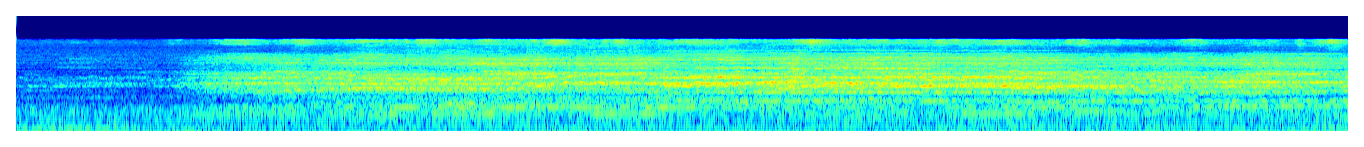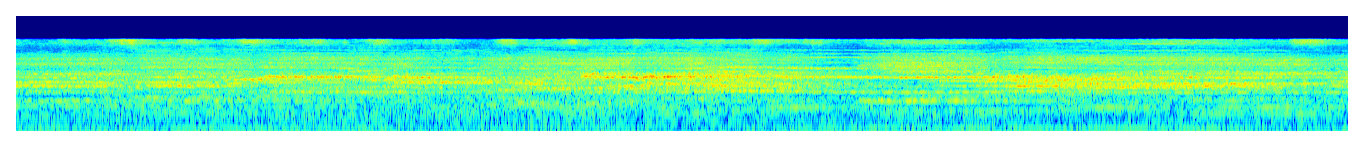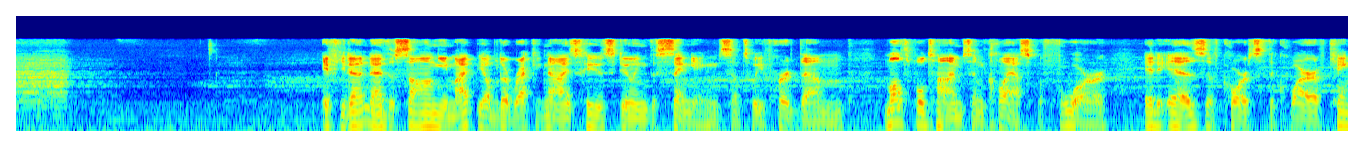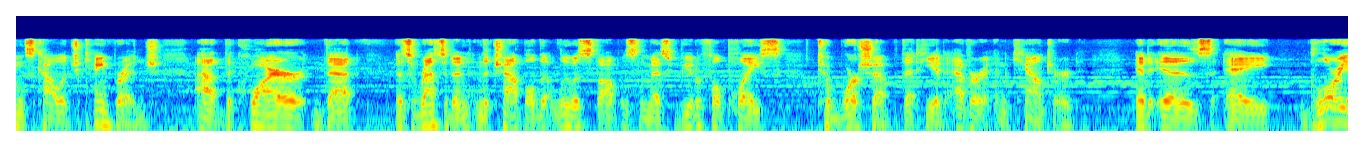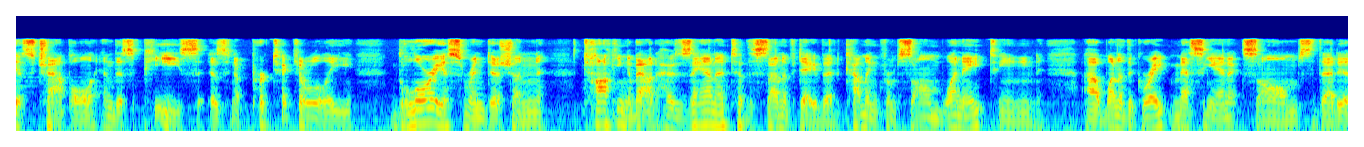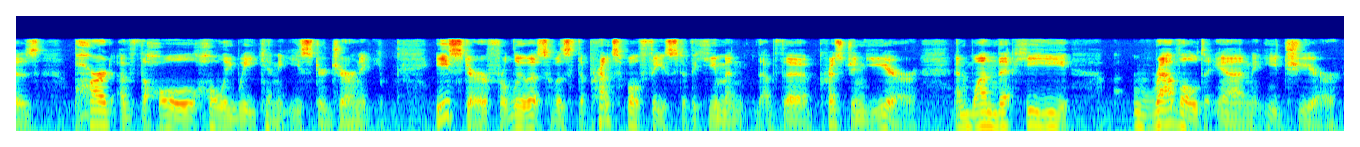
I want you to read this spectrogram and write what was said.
If you don't know the song, you might be able to recognize who's doing the singing since we've heard them multiple times in class before. It is, of course, the choir of King's College, Cambridge, uh, the choir that is resident in the chapel that Lewis thought was the most beautiful place to worship that he had ever encountered. It is a glorious chapel, and this piece is in a particularly glorious rendition talking about Hosanna to the Son of David, coming from Psalm 118, uh, one of the great messianic psalms that is part of the whole Holy Week and Easter journey. Easter for Lewis was the principal feast of the human of the Christian year, and one that he reveled in each year.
